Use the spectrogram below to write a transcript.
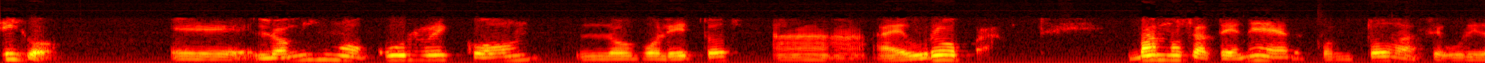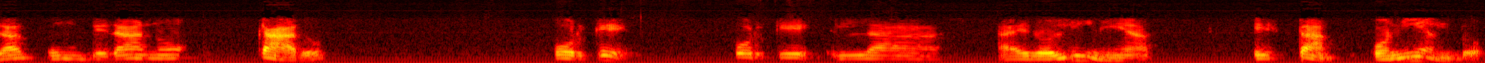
Sigo. Eh, lo mismo ocurre con los boletos a, Europa. Vamos a tener con toda seguridad un verano caro. ¿Por qué? Porque las aerolíneas están poniendo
